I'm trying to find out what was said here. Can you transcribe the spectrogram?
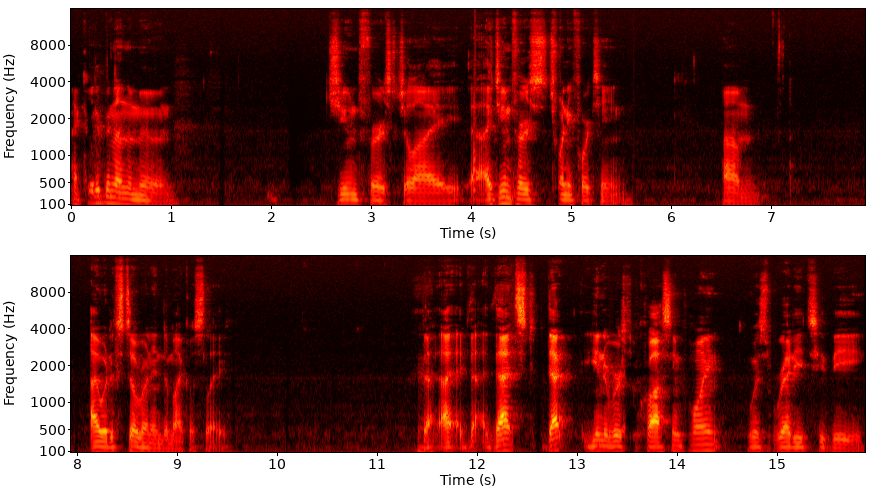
I could have been on the moon. June first, July, uh, June first, twenty fourteen. Um, I would have still run into Michael Slade. Yeah. That, I, that that's that universal crossing point was ready to be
